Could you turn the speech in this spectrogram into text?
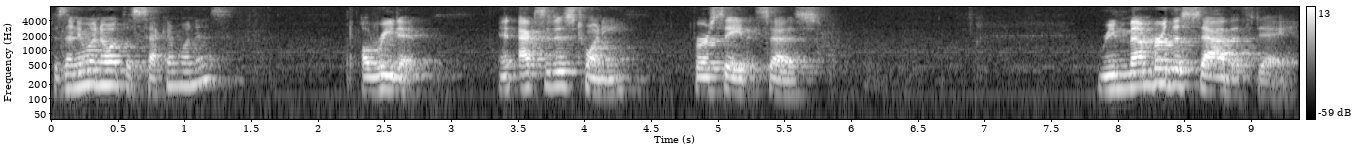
Does anyone know what the second one is? I'll read it. In Exodus 20, verse 8, it says, Remember the Sabbath day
